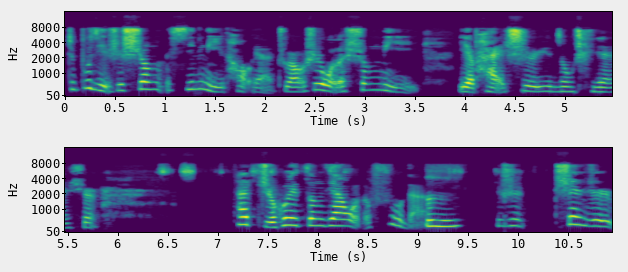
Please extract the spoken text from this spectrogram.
就不仅是生心理讨厌，主要是我的生理。也排斥运动这件事儿，它只会增加我的负担。嗯，就是甚至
